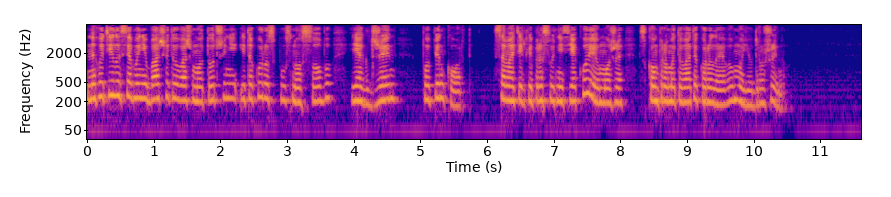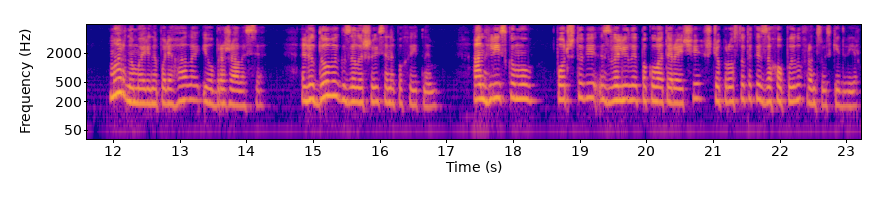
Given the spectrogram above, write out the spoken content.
Не хотілося б мені бачити у вашому оточенні і таку розпусну особу, як Джейн Попінкорт сама тільки присутність якої може скомпрометувати королеву мою дружину. Марно Мері наполягала і ображалася. Людовик залишився непохитним. Англійському почтові звеліли пакувати речі, що просто таки захопило французький двір.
